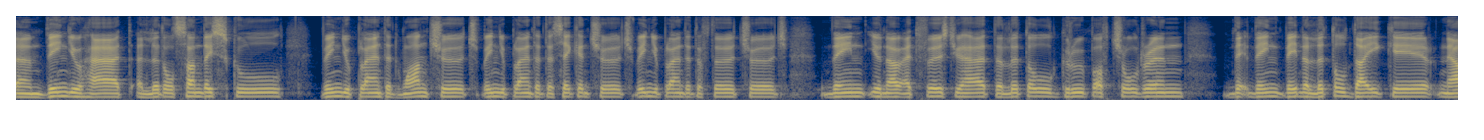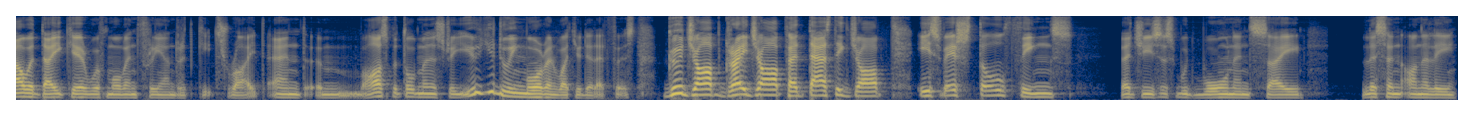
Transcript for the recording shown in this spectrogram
Um, then you had a little Sunday school. Then you planted one church. Then you planted a second church. Then you planted a third church. Then, you know, at first you had a little group of children then then a little daycare now a daycare with more than 300 kids right and um, hospital ministry you you're doing more than what you did at first good job great job fantastic job is there still things that jesus would warn and say listen Annelie,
